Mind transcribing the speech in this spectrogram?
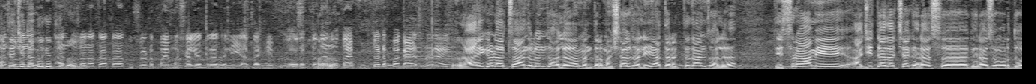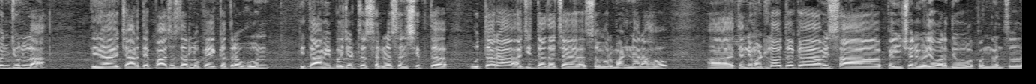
तर त्याची दखल घेतली पाहिजे. आता दुसरा टप्पा आहे मशाल यात्रा झाली. आता हे रक्तदान होत आहे. पुढचा टप्पा काय असणार आहे? रायगडाचं आंदोलन झालं नंतर मशाल झाली आता रक्तदान झालं. तिसरं आम्ही अजितदादाच्या घरास घरासमोर दोन जूनला ते चार ते पाच हजार लोक एकत्र होऊन तिथं आम्ही बजेटचं सगळं संक्षिप्त उतारा अजितदादाच्या समोर मांडणार आहोत. त्यांनी म्हटलं होतं का आम्ही सा पेन्शन वेळेवर देऊ अपंगांचं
